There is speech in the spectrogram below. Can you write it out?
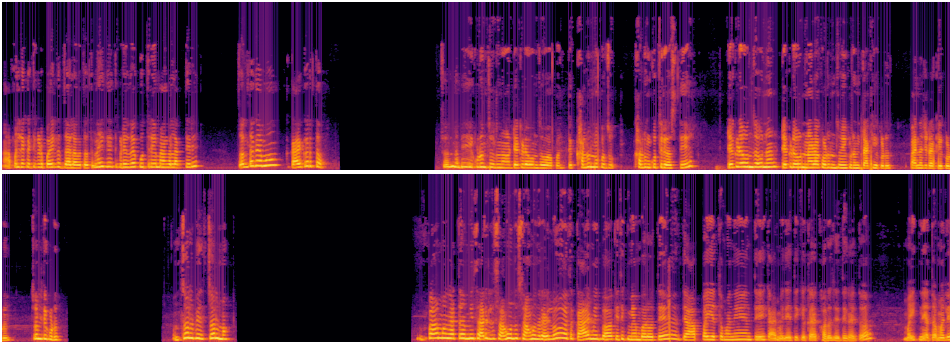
आपल्याला का तिकडे पहिलेच झाला होता नाही का तिकडे लय कुत्रे मागं लागते रे चलतं काय मग काय करतो चल ना बे इकडून चल ना टेकड्यावरून जाऊ आपण ते खालून नको जाऊ खालून कुत्रे असते टेकड्यावरून नळाकडून जाऊ इकडून टाकीकडून पाण्याच्या टाकीकडून. चल तिकडून. चल बे चल मग. पहा मग आता मी सारीला सांगून सांगून राहिलो. आता काय माहीत बा किती मेंबर होते. ते आप्पा येतं म्हणे ते काय माहिती येते काय खरंच येते काय तर. माहीत नाही आता मला.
